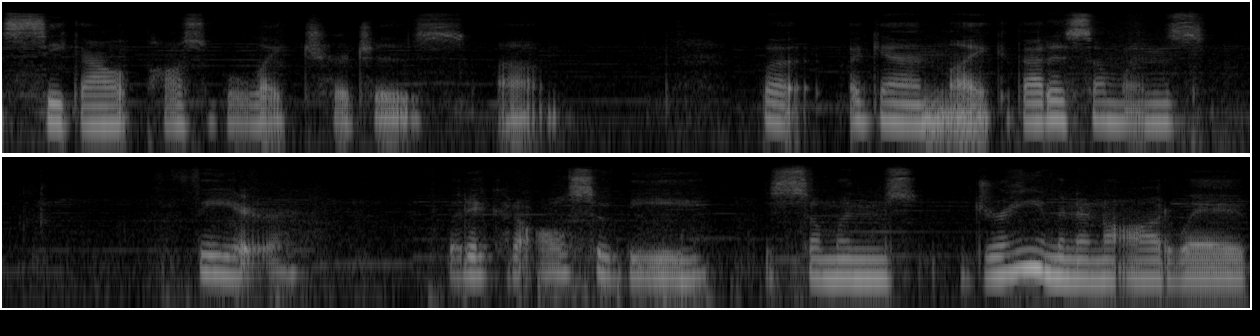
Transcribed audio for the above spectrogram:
seek out possible like churches. Um, but again, like that is someone's fear but it could also be someone's dream in an odd way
